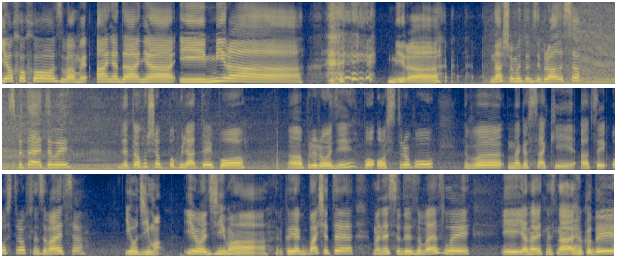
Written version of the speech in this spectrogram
Йо-хо-хо, з вами Аня Даня і Міра. Міра. На що ми тут зібралися? Спитаєте ви? Для того, щоб погуляти по е, природі, по острову в Нагасакі. А цей остров називається Іодзіма. Іоджіма. Як бачите, мене сюди завезли, і я навіть не знаю куди.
